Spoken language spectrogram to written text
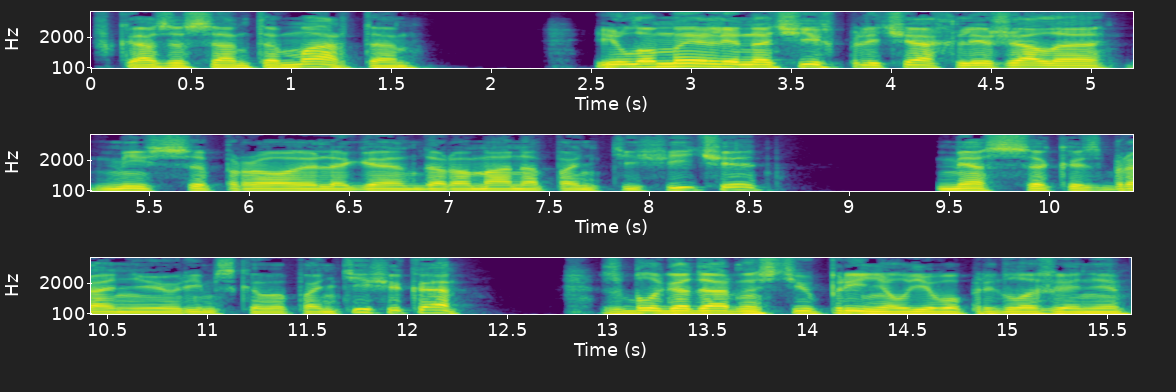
в Каза Санта-Марта, и Ломели, на чьих плечах лежала «Мисса про легенда романа Понтифиче», месса к избранию римского понтифика, с благодарностью принял его предложение.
